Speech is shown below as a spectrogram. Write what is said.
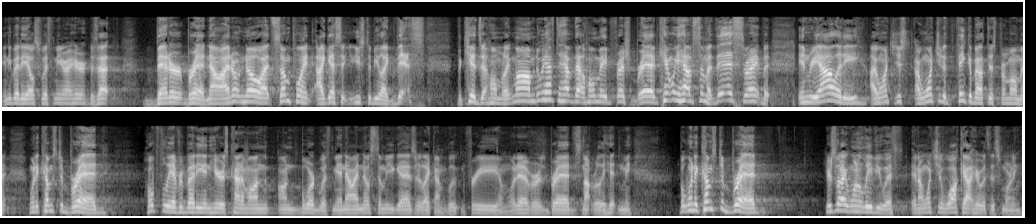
Anybody else with me right here? Does that better bread. Now, I don't know, at some point, I guess it used to be like this. The kids at home are like, Mom, do we have to have that homemade fresh bread? Can't we have some of this, right? But in reality, I want, you just, I want you to think about this for a moment. When it comes to bread, hopefully everybody in here is kind of on, on board with me. And now I know some of you guys are like, I'm gluten free, I'm whatever, bread, it's not really hitting me. But when it comes to bread, here's what I want to leave you with, and I want you to walk out here with this morning.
